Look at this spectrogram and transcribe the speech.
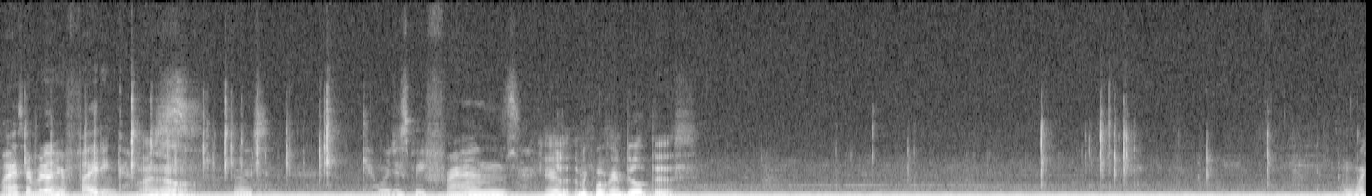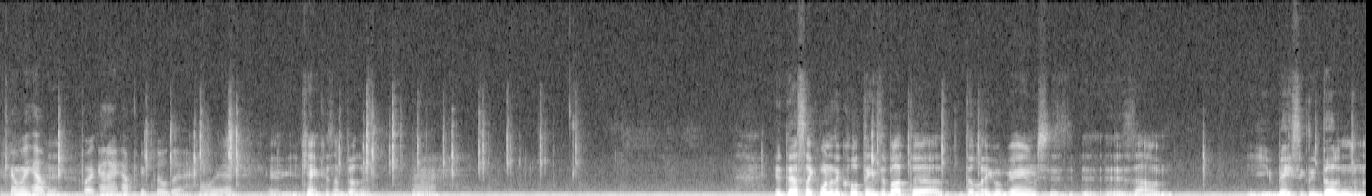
Why is everybody out here fighting? I know. Can't we just be friends? Here, let me come over here and build this. Can't we help? Yeah. Why can't I help you build it? How weird. You can't because I'm building. Hmm. Yeah, that's like one of the cool things about the the Lego games is is um, you basically building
